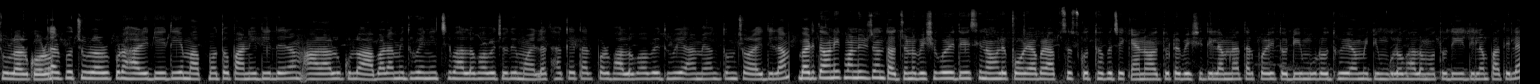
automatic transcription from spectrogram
চুলার গরম। তারপর চুলার উপর হাড়ি দিয়ে দিয়ে মাপ মতো পানি দিয়ে দিলাম, আর আলুগুলো আবার আমি ধুয়ে নিচ্ছি ভালোভাবে, যদি ময়লা থাকে, তারপর ভালোভাবে ধুয়ে আমি একদম চড়াই দিলাম। বাড়িতে অনেক মানুষজন তার জন্য বেশি করে দিয়েছি, নাহলে পরে আবার আফসোস করতে হবে যে কেন এতটা বেশি দিলাম না। তারপরে তো ডিমগুলো ধুয়ে আমি ডিমগুলো ভালো মতো দিয়ে দিলাম পাতিলে।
